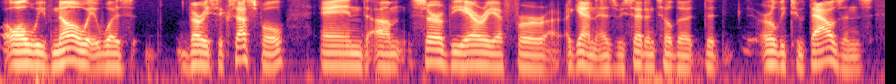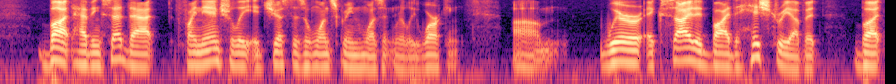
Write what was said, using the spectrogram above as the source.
all we've know, it was very successful and um, served the area for again, as we said, until the, the early 2000s. But having said that, financially, it just as a one screen wasn't really working. Um, we're excited by the history of it, but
